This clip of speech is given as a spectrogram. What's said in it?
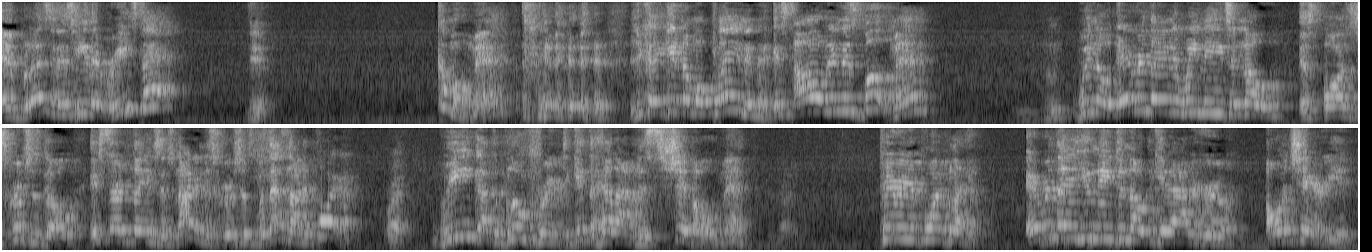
And blessed is he that reads that. Yeah. Come on, man. you can't get no more plain than that. It's all in this book, man. Mm-hmm. We know everything that we need to know as far as the scriptures go. It's certain things that's not in the scriptures, but that's not important. Right. We got the blueprint to get the hell out of this shithole, man. Right. Period, point blank. Everything you need to know to get out of here on a chariot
